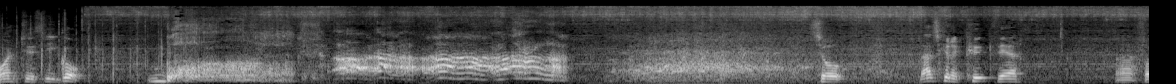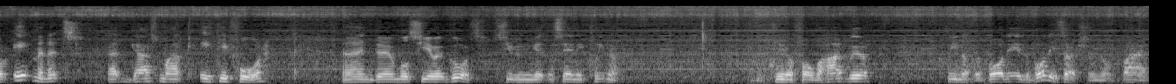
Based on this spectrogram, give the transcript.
1 2 3 go So that's going to cook there uh, for 8 minutes at gas mark 84 and um, we'll see how it goes. See if we can get this any cleaner. Clean off all the hardware, clean up the body. The body's actually not bad.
